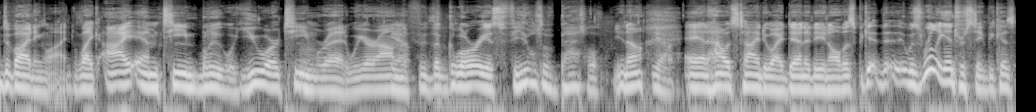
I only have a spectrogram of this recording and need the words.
dividing line. Like I am team blue, you are team mm. red. We are on yeah. the the glorious field of battle, you know? Yeah. And how it's tied to identity and all this. Because it was really interesting because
